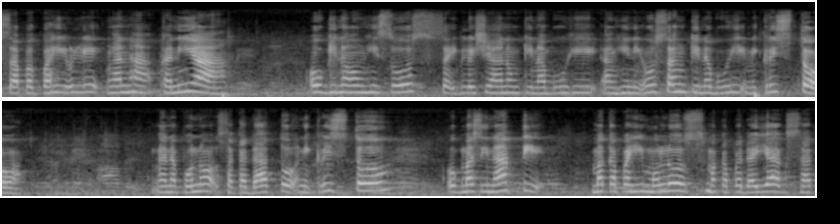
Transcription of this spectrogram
Sa pagpahiuli nganha kaniya o Ginoong Hesus sa iglesyanong kinabuhi ang hiniusang kinabuhi ni Kristo nga napuno sa kadato ni Kristo ug masinati makapahimulos makapadayag sa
